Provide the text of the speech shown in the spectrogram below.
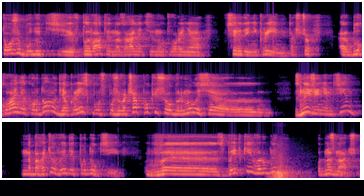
теж будуть е, впливати на загальне ціноутворення всередині країни. Так що е, блокування кордону для українського споживача поки що обернулося е, зниженням цін на багатьох видах продукції в збитки виробнику однозначно.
